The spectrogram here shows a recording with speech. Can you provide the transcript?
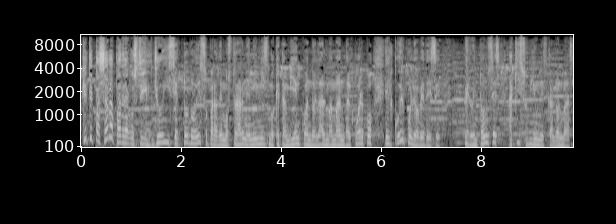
¿Qué te pasaba, padre Agustín? Yo hice todo eso para demostrarme a mí mismo que también cuando el alma manda al cuerpo, el cuerpo le obedece. Pero entonces aquí subí un escalón más.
